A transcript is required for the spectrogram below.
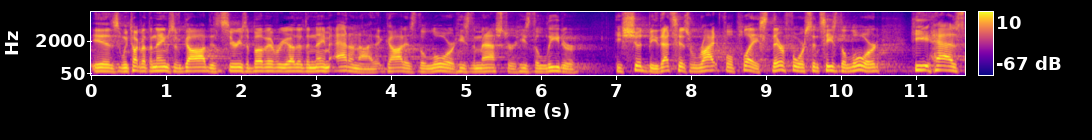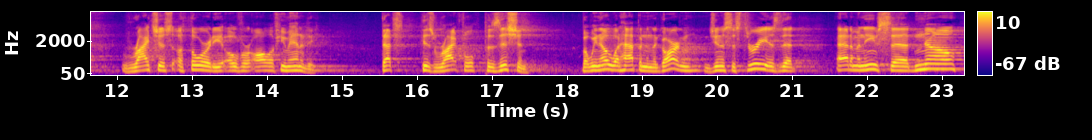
is, we talked about the names of God, the series above every other, the name Adonai, that God is the Lord, He's the master, He's the leader, he should be. That's his rightful place. Therefore, since he's the Lord, he has righteous authority over all of humanity. That's his rightful position. But we know what happened in the garden, Genesis 3, is that Adam and Eve said, No,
